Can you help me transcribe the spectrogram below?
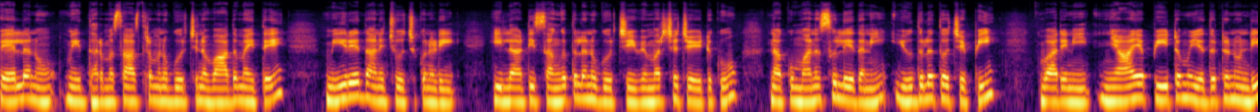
పేర్లను మీ ధర్మశాస్త్రమును గూర్చిన వాదమైతే మీరే దాని చూచుకునడి. ఇలాంటి సంగతులను గూర్చి విమర్శ చేయుటకు నాకు మనసు లేదని యూదులతో చెప్పి వారిని న్యాయపీఠము ఎదుట నుండి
